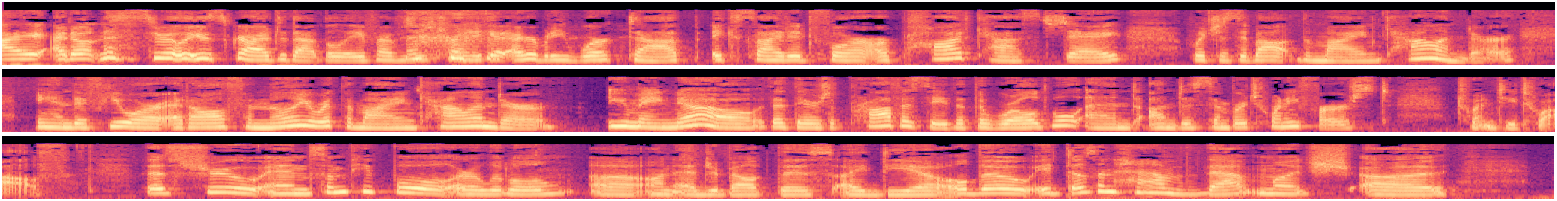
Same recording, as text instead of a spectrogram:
I, I don't necessarily ascribe to that belief. I was just trying to get everybody worked up, excited for our podcast today, which is about the Mayan calendar. And if you are at all familiar with the Mayan calendar, you may know that there's a prophecy that the world will end on December 21st, 2012. That's true, and some people are a little uh, on edge about this idea, although it doesn't have that much uh,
